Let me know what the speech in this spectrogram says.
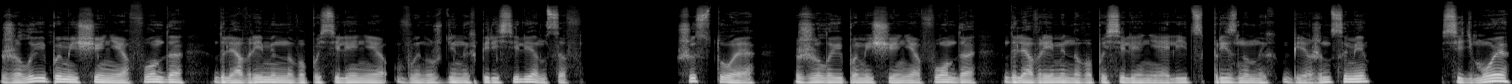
жилые помещения фонда для временного поселения вынужденных переселенцев. Шестое жилые помещения фонда для временного поселения лиц, признанных беженцами. Седьмое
